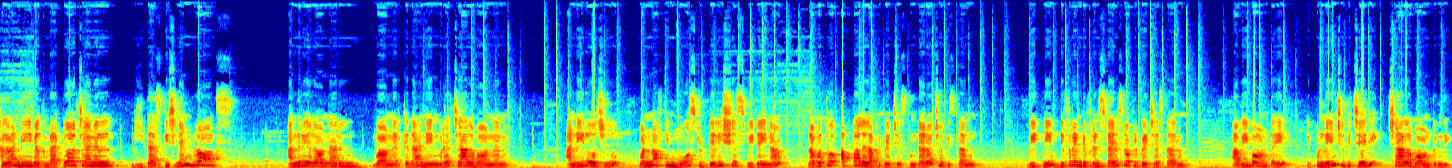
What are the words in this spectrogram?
హలో అండి welcome back to our channel Geetha's kitchen and blogs అందరూ ఎలా ఉన్నారు? బాగున్నారు కదా? నేను కూడా చాలా బాగున్నాను. అండ్ ఈరోజు one of the most delicious sweet అయిన రవ్వతో అప్పాలు ఎలా ప్రిపేర్ చేసుకుంటారో చూపిస్తాను. వీటిని డిఫరెంట్ డిఫరెంట్ స్టైల్స్లో ప్రిపేర్ చేస్తారు. అవి బాగుంటాయి. ఇప్పుడు నేను చూపించేది చాలా బాగుంటుంది.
